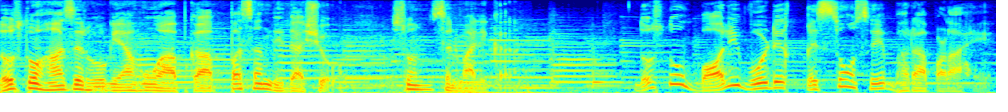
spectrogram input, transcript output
दोस्तों, हाजिर हो गया हूँ आपका पसंदीदा शो, सुन सिनेमालिका। दोस्तों, बॉलीवुड किस्सों से भरा पड़ा है।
